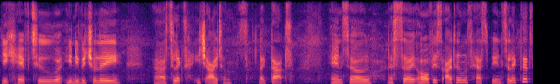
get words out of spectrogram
you have to uh, individually uh, select each item like that. And so let's say all these items has been selected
